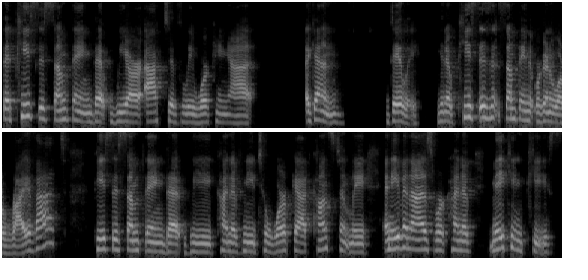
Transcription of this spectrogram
that peace is something that we are actively working at, again, daily. You know peace isn't something that we're going to arrive at. Peace is something that we kind of need to work at constantly. And even as we're kind of making peace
